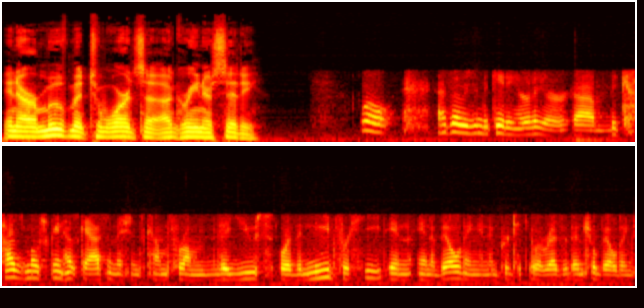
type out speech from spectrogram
in our movement towards a, a greener city? As I was indicating earlier, uh, because most greenhouse gas emissions come from the use or the need for heat in, in a building, and in particular residential buildings,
